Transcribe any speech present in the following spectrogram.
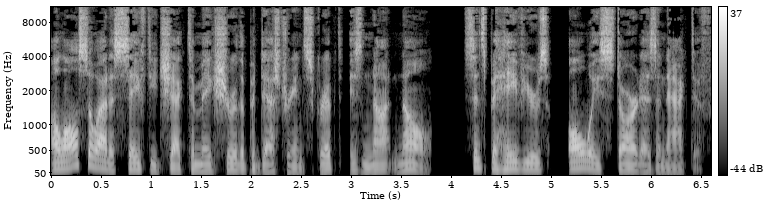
I'll also add a safety check to make sure the pedestrian script is not null, since behaviors always start as inactive.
